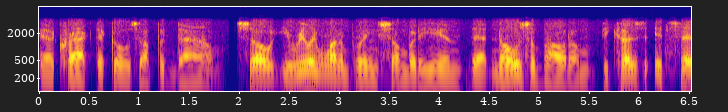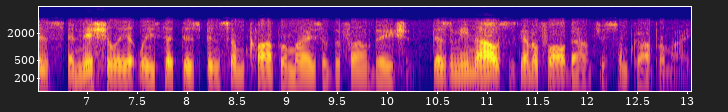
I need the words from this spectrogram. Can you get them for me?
a crack that goes up and down. So you really want to bring somebody in that knows about them because it says initially, at least, that there's been some compromise of the foundation. Doesn't mean the house is going to fall down, just some compromise.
